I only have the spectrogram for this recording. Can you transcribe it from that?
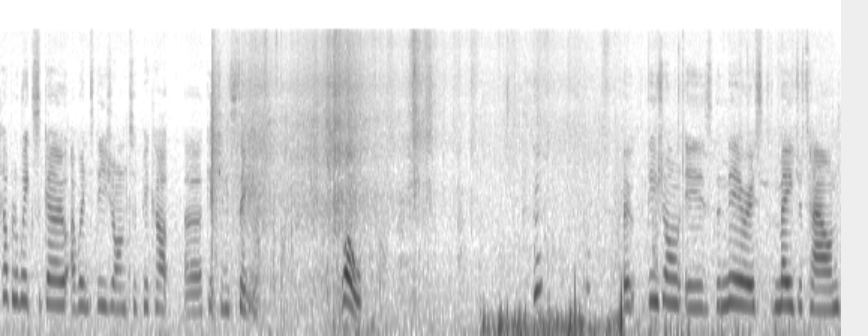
couple of weeks ago, I went to Dijon to pick up a kitchen sink Whoa! so Dijon is the nearest major town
